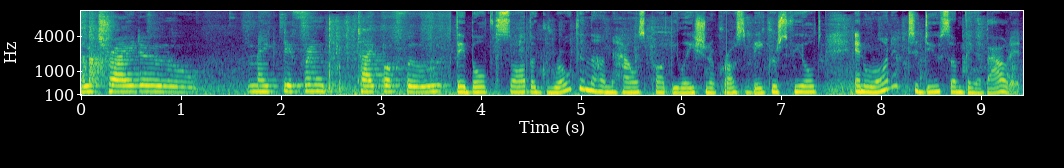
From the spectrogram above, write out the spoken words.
We try to make different type of food. They both saw the growth in the unhoused population across Bakersfield and wanted to do something about it,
